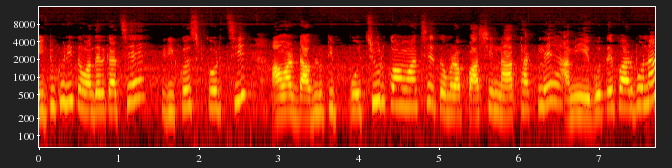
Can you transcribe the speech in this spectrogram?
এইটুকুনি তোমাদের কাছে রিকোয়েস্ট করছি। আমার ডাব্লুটি প্রচুর কম আছে, তোমরা পাশে না থাকলে আমি এগোতে পারব না।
